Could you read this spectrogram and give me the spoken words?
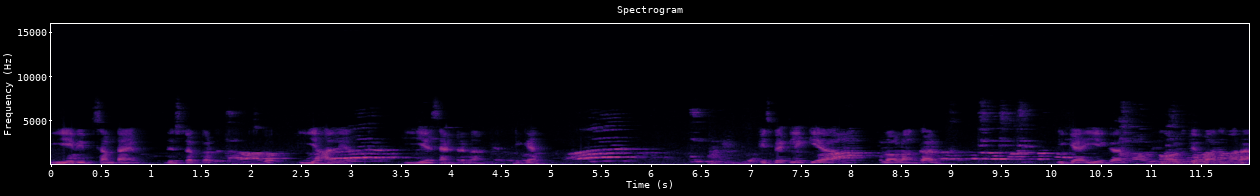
ये भी समटाइम डिस्टर्ब कर देता है। इसको यहाँ ले आते ये सेंटर में आ गया, ठीक है? इस पर क्लिक किया फ्लॉल कर, ठीक है? ये कर, और उसके बाद हमारा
